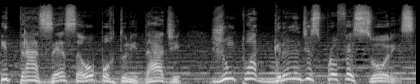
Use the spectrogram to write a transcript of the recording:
e traz essa oportunidade junto a grandes professores,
